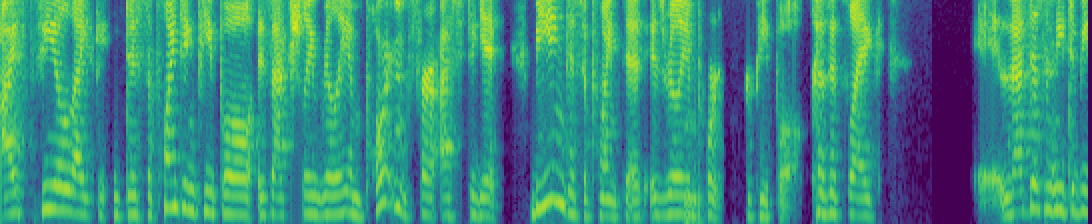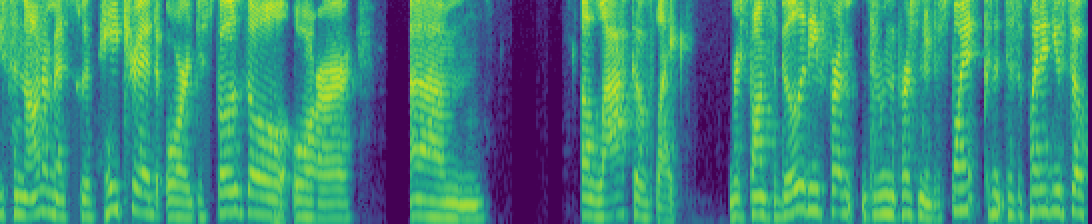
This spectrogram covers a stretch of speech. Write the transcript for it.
I feel like disappointing people is actually really important for us to get. Being disappointed is really mm important for people because it's like that doesn't need to be synonymous with hatred or disposal or um, a lack of like responsibility from from the person who disappointed disappointed you. So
